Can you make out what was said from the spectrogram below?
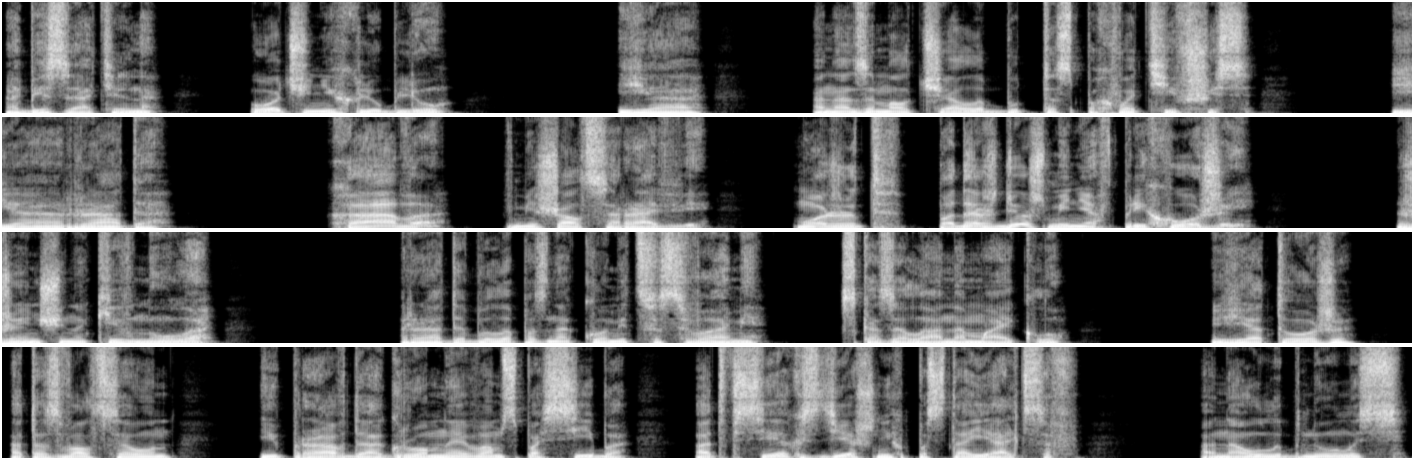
«Обязательно. Очень их люблю». «Я она замолчала, будто спохватившись. «Я рада». «Хава!» — вмешался Равви. «Может, подождешь меня в прихожей?» Женщина кивнула. «Рада была познакомиться с вами», — сказала она Майклу. «Я тоже», — отозвался он. «И правда, огромное вам спасибо от всех здешних постояльцев». Она улыбнулась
